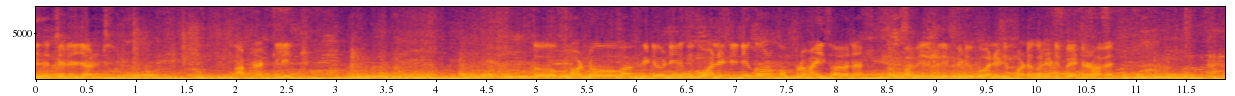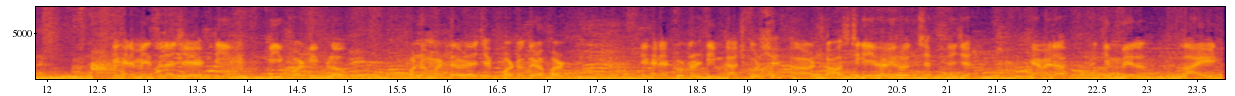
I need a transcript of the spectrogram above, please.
এই হচ্ছে রেজাল্ট আফটার ক্লিক তো ফটো বা ভিডিও নিয়ে কোয়ালিটি নিয়ে কোনো কম্প্রোমাইজ হবে না। Obviously video quality photo quality better হবে। এখানে মেনশন আছে team B for Biplab phone number দেওয়া রয়েছে ফটোগ্রাফার এখানে টোটাল টিম কাজ করছে। আর কাজ ঠিক এইভাবেই হচ্ছে। এই যে camera gimbal light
